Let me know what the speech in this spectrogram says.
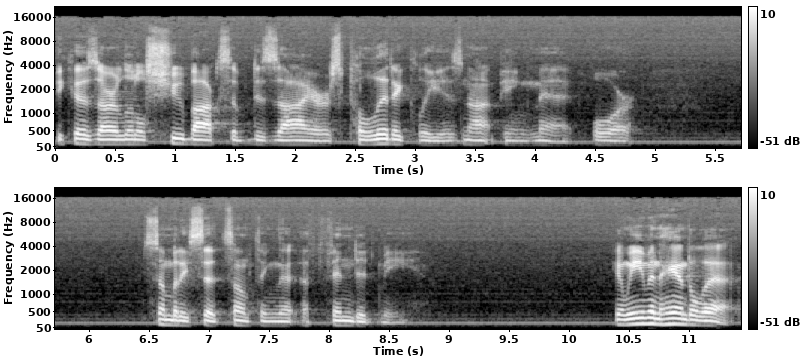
because our little shoebox of desires politically is not being met or somebody said something that offended me? Can we even handle that?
